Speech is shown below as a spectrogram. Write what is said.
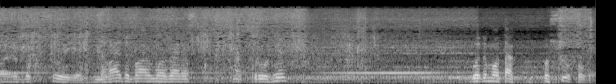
Може буксує. Давай додамо зараз напруги. Будемо так посухувати.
